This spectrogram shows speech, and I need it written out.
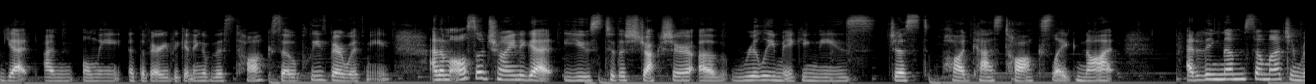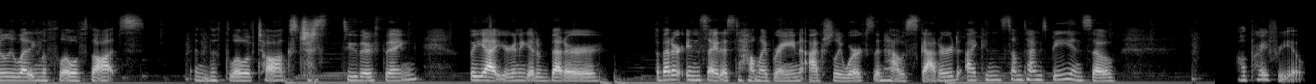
yet I'm only at the very beginning of this talk, so please bear with me. And I'm also trying to get used to the structure of really making these just podcast talks like not editing them so much and really letting the flow of thoughts and the flow of talks just do their thing but yeah, you're gonna get a better a better insight as to how my brain actually works and how scattered I can sometimes be. And so I'll pray for you.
